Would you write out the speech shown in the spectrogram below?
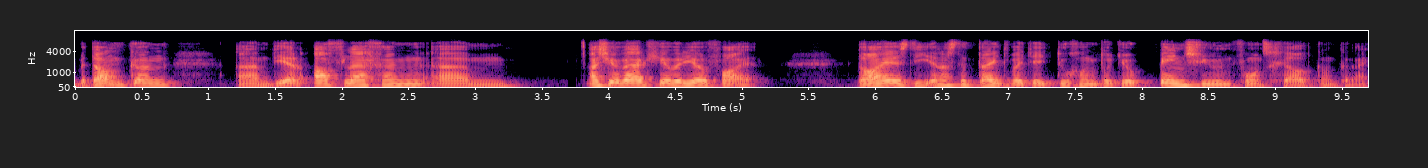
bedanking, ehm um, deur aflegging, ehm um, as jou werkgewer jou fire. Daai is die enigste tyd wat jy toegang tot jou pensioenfonds geld kan kry.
